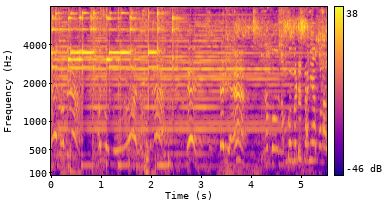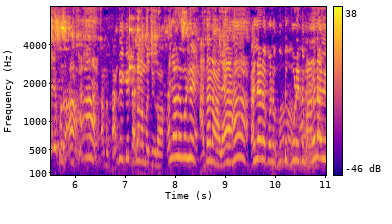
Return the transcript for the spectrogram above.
ஏய், தம்பியா. ஐயோ, சரியா நம்ம நம்ம மட்டும் தனியா போனா அது எப்படிடா நம்ம தங்கைக்கு கல்யாணம் வச்சுக்கிறோம் கல்யாணம் பண்ணு அதனால கல்யாணம் பொண்ணு கூப்பிட்டு கூட்டிட்டு போனா அது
